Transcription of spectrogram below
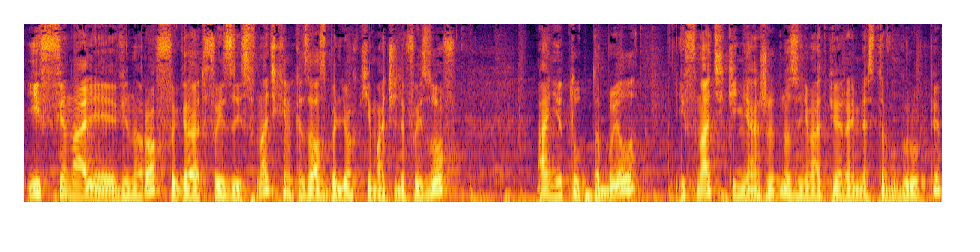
И в финале винеров играют фейзы с Фнатиками. Казалось бы, легкий матч для фейзов. А не тут-то было. И Фнатики неожиданно занимают первое место в группе.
